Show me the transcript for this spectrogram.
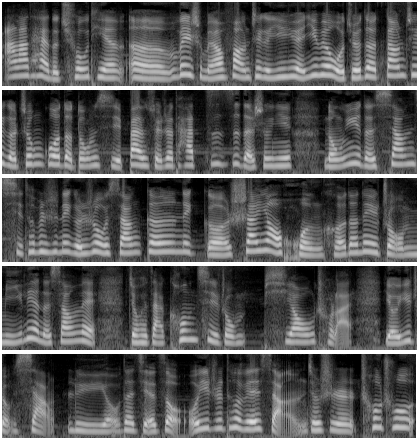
阿拉泰的《秋天》。嗯，为什么要放这个音乐？因为我觉得，当这个蒸锅的东西伴随着它滋滋的声音、浓郁的香气，特别是那个肉香跟那个山药混合的那种迷恋的香味，就会在空气中。飘出来，有一种想旅游的节奏。我一直特别想，就是抽出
